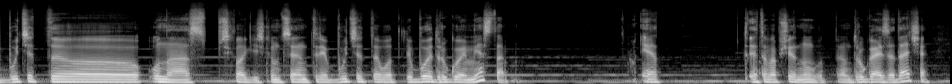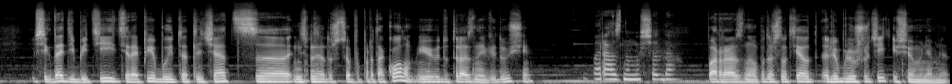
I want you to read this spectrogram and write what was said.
будь это э, у нас в психологическом центре, будь это вот любое другое место, это, это вообще, ну, вот прям другая задача. И всегда DBT-терапия будет отличаться, несмотря на то, что все по протоколам, ее ведут разные ведущие. По-разному все, да. По-разному. Потому что вот я вот люблю шутить, и все, у меня, меня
